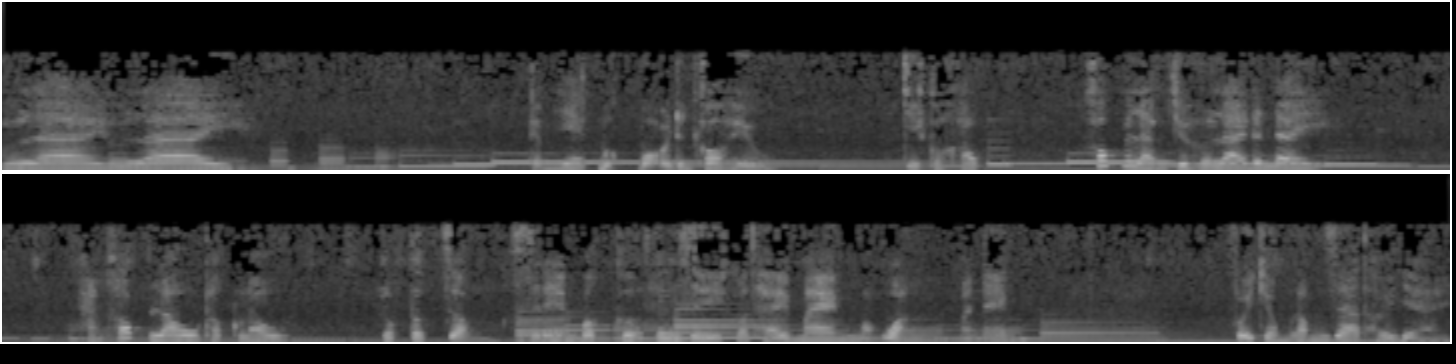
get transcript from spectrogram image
Hứa lai, hứa lai. Cảm giác bực bội đến khó hiểu. Chỉ có khóc. Khóc mới làm cho hứa lai đến đây. Hắn khóc lâu thật lâu. Lúc tức giận sẽ đem bất cứ thứ gì có thể mang mà quăng mà ném. Vợ chồng lâm ra thở dài.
